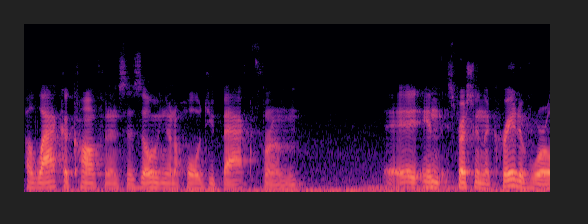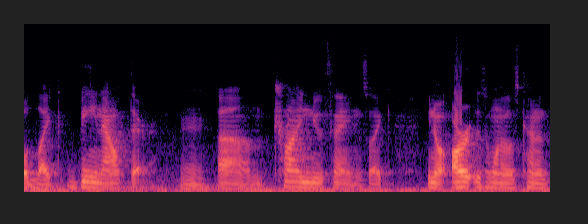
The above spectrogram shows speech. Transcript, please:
a lack of confidence is only going to hold you back from, in especially in the creative world, like being out there, Mm. um, trying new things. Like you know, art is one of those kind of.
